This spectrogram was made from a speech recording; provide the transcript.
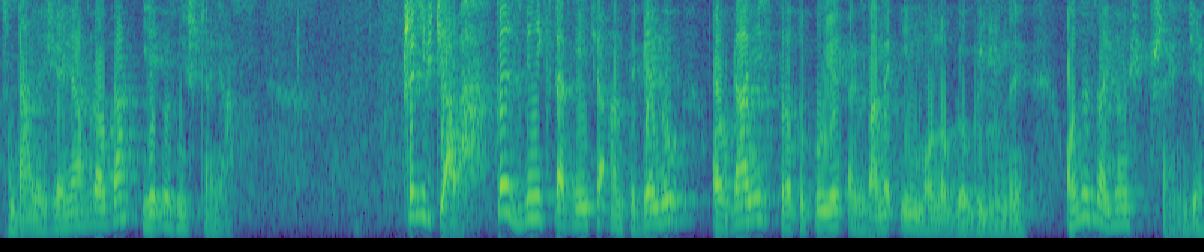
znalezienia wroga i jego zniszczenia. Przeciwciała. To jest wynik wtargnięcia antygenu. Organizm produkuje tak zwane immunoglobuliny. One znajdują się wszędzie.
